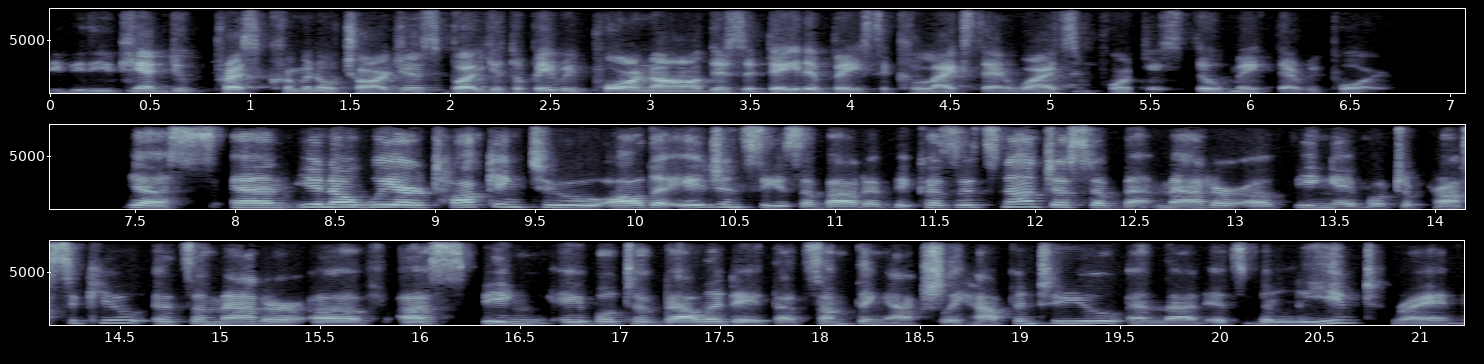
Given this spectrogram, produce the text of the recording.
maybe you can't do press criminal charges, but you have to pay report now. There's a database that collects that. Why it's important to still make that report. Yes, and you know we are talking to all the agencies about it because it's not just a matter of being able to prosecute, it's a matter of us being able to validate that something actually happened to you and that it's believed, right?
